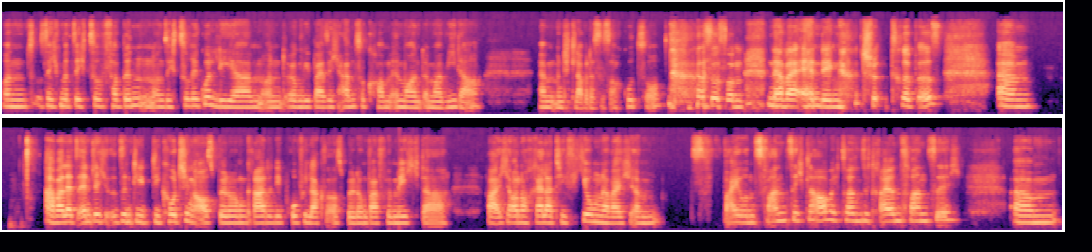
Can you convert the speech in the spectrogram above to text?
und sich mit sich zu verbinden und sich zu regulieren und irgendwie bei sich anzukommen, immer und immer wieder. Ähm, und ich glaube, das ist auch gut so, dass es so ein never-ending Trip ist. Ähm, aber letztendlich sind die, die Coaching-Ausbildung, gerade die Prophylax-Ausbildung, war für mich, da war ich auch noch relativ jung, da war ich ähm, 22, glaube ich, 2023. Ähm,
